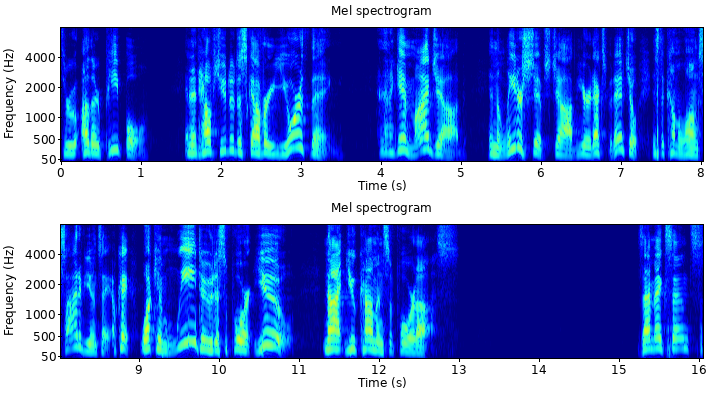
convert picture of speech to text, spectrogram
through other people. And it helps you to discover your thing. And then again, my job and the leadership's job here at Exponential is to come alongside of you and say, okay, what can we do to support you? Not you come and support us. Does that make sense?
